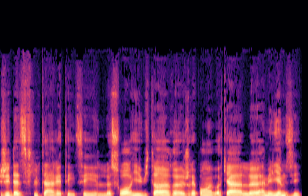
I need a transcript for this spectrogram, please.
j'ai de la difficulté à arrêter. Tu le soir il est 8 heures, euh, je réponds à un vocal, Amélie elle me dit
